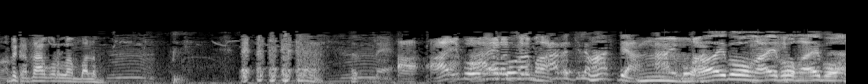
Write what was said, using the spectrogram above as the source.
අපි කතා කරලා බලමු. ආයිබෝන් ආරච්චිල මහත්තයා. ආයිබෝන් ආයිබෝන් ආයිබෝන්.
